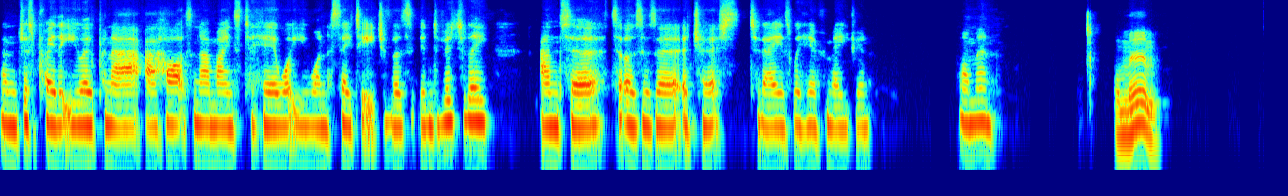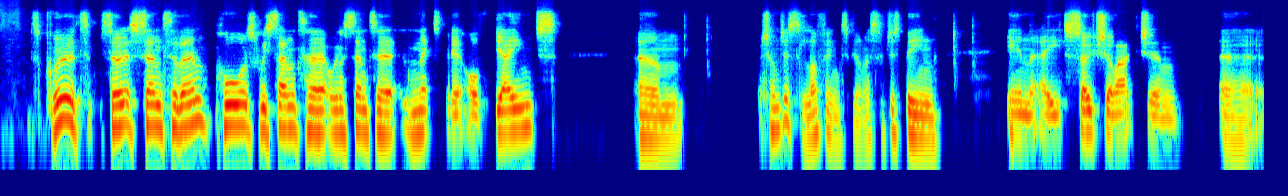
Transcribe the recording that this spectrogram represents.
and just pray that you open our, our hearts and our minds to hear what you want to say to each of us individually and to, to us as a, a church today as we hear from Adrian. Amen. Amen. It's good. So let's center then. Pause. We center. We're going to center next bit of James um, which I'm just loving, to be honest. I've just been in a social action uh,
